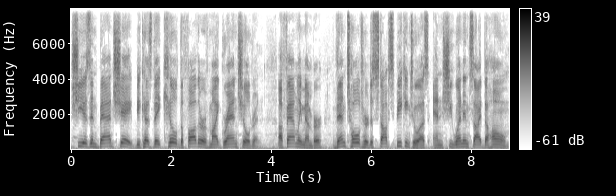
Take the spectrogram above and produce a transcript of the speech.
she is in bad shape because they killed the father of my grandchildren. A family member then told her to stop speaking to us and she went inside the home.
